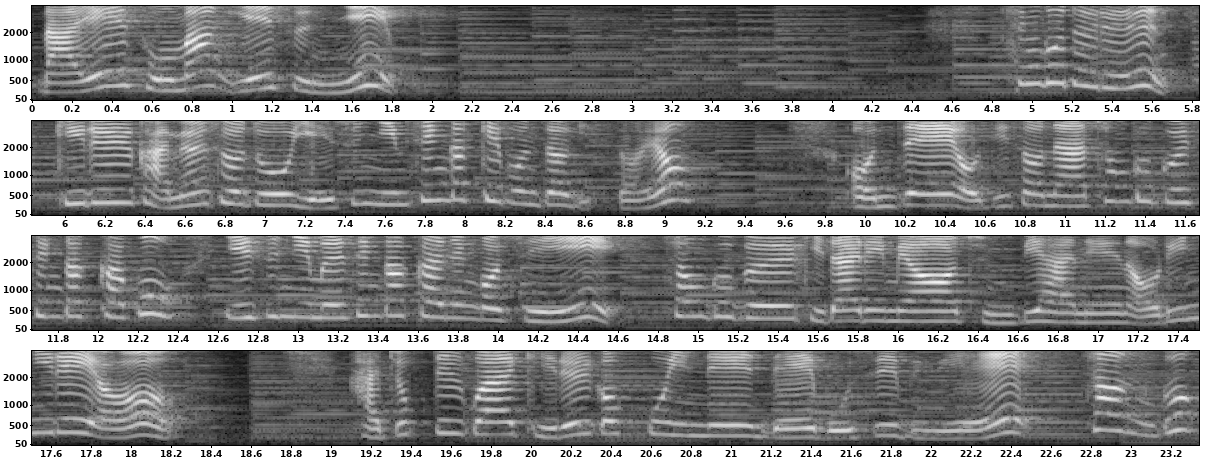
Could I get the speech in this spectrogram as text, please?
나의 소망 예수님. 친구들은 길을 가면서도 예수님 생각해 본 적 있어요? 언제 어디서나 천국을 생각하고 예수님을 생각하는 것이 천국을 기다리며 준비하는 어린이래요. 가족들과 길을 걷고 있는 내 모습 위에 천국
